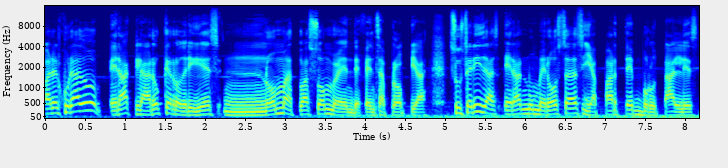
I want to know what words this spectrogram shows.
Para el jurado era claro que Rodríguez no mató a Sommer en defensa propia. Sus heridas eran numerosas y aparte brutales,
